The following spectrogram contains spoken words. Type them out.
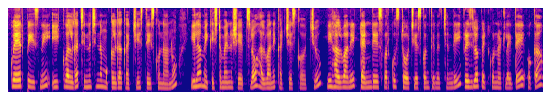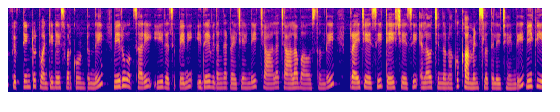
స్క్వేర్ పీస్ని ఈక్వల్గా చిన్న చిన్న ముక్కలుగా కట్ చేసి తీసుకున్నాను. ఇలా మీకు ఇష్టమైన షేప్స్లో హల్వాని కట్ చేసుకోవచ్చు. ఈ హల్వాని టెన్ డేస్ వరకు స్టోర్ చేసుకొని తినొచ్చండి. ఫ్రిడ్జ్లో పెట్టుకున్నట్లయితే ఒక ఫిఫ్టీన్ టు ట్వంటీ డేస్ వరకు ఉంటుంది. మీరు ఒకసారి ఈ రెసిపీని ఇదే విధంగా ట్రై చేయండి. చాలా చాలా బాగా వస్తుంది. ట్రై చేసి టేస్ట్ చేసి ఎలా వచ్చిందో నాకు కామెంట్స్లో తెలియచేయండి. మీకు ఈ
